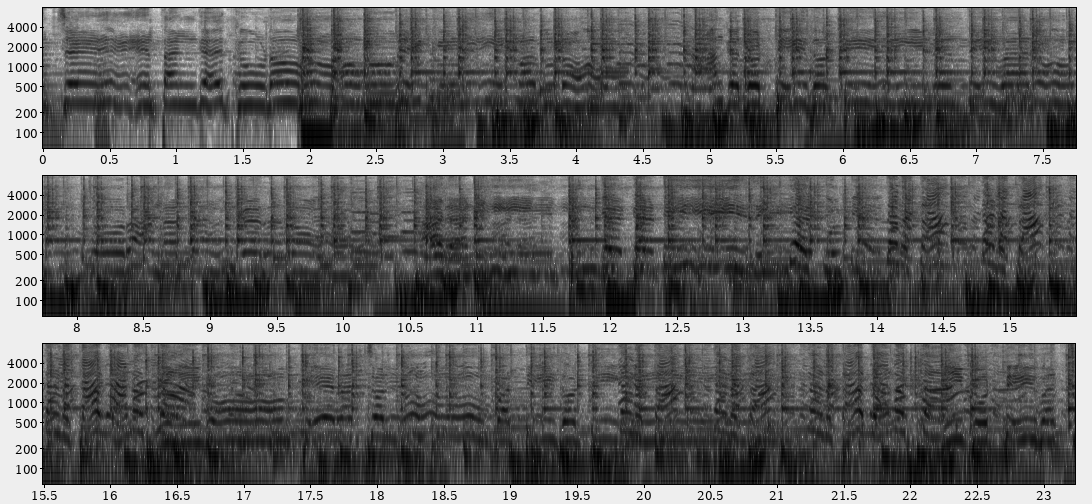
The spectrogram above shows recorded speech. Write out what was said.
தங்க கூடம் ஊருக்கு மகுடம். நாங்க தொட்டு தொட்டு இழுத்து வரும் சோறான தங்கரதம் அட நீ தங்க கட்டி சிங்க குட்டி. சொல்லும் பட்டி தொட்டி. பொட்டி வச்ச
